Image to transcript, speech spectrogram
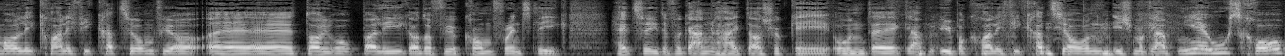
mal in Qualifikation für äh, die Europa League oder für die Conference League. Hat es in der Vergangenheit auch schon gegeben. Und äh, glaube über Qualifikation ist man glaube nie ausgekommen.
